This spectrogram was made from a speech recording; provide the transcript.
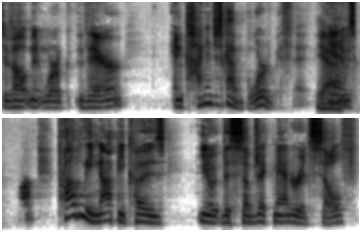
development work there, and kind of just got bored with it. Yeah. And it was probably not because, you know, the subject matter itself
